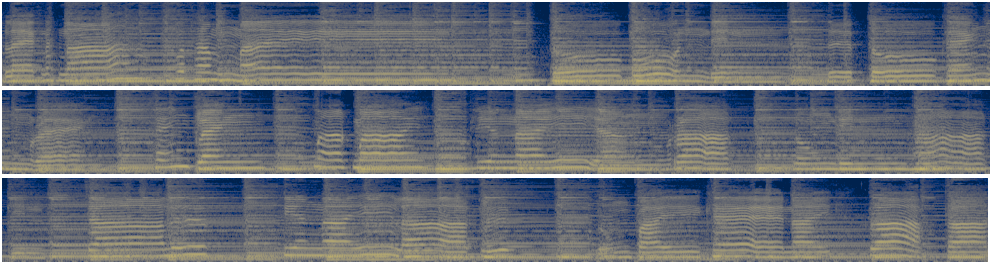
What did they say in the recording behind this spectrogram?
แปลกนักหนาว่าทำไม เพียงไหนลากลึก ลงไปแค่ไหนรากฐาน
